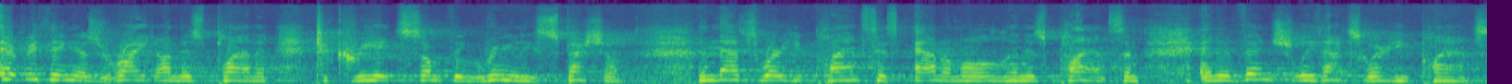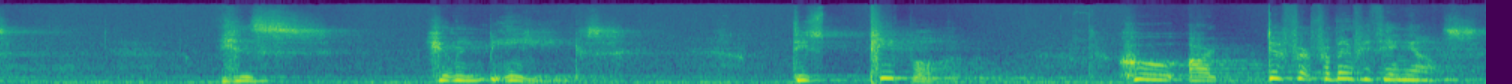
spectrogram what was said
Everything is right on this planet to create something really special. And that's where he plants his animals and his plants. And, and eventually, that's where he plants his human beings. These people who are different from everything else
